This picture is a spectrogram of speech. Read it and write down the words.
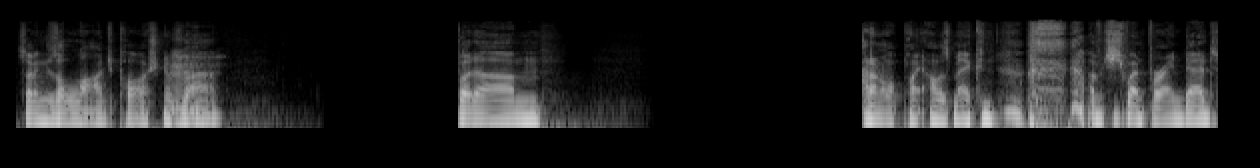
So I think there's a large portion of Mm. that. But um, I don't know what point I was making. I've just went brain dead.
